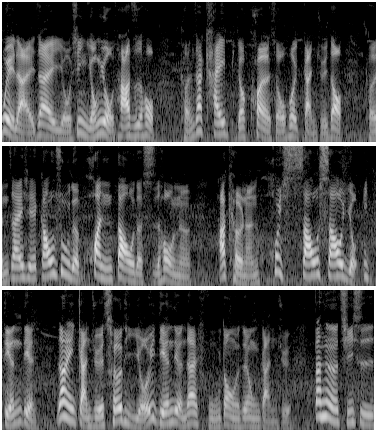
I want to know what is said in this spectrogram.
未来在有幸拥有它之后，可能在开比较快的时候会感觉到，可能在一些高速的换道的时候呢。它可能会稍稍有一点点让你感觉车体有一点点在浮动的这种感觉，但是呢，其实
